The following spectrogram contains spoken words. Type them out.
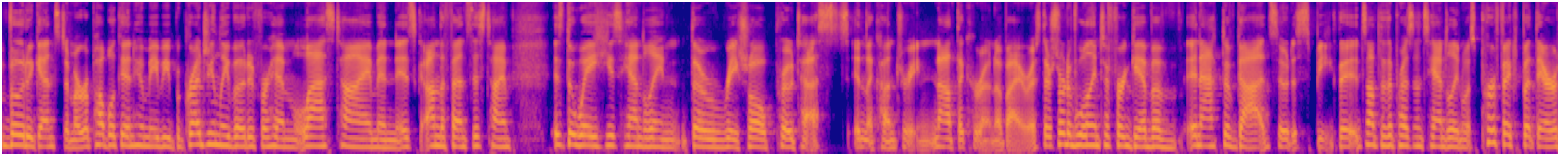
vote against him. A Republican who maybe begrudgingly voted for him last time and is on the fence this time is the way he's handling the racial protests in the country, not the coronavirus. They're sort of willing to forgive of an act of God, so to speak. It's not that the president's handling was perfect, but they're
